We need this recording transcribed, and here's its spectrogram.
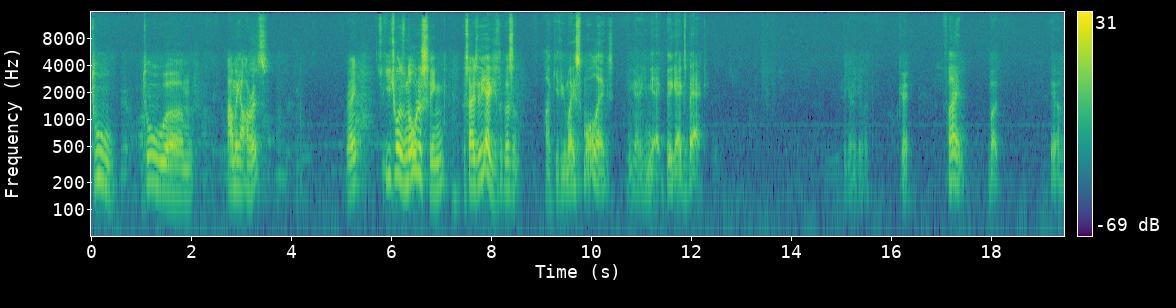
two two um, right? So each one's noticing the size of the eggs. He's like, listen, I'll give you my small eggs. You gotta give me egg, big eggs back. You gotta give like, okay, fine, but you know,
